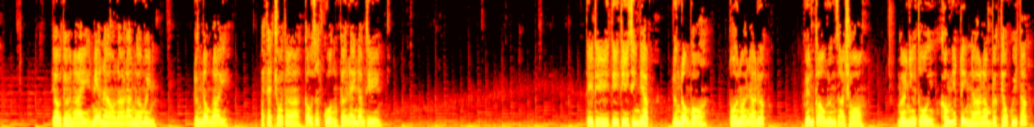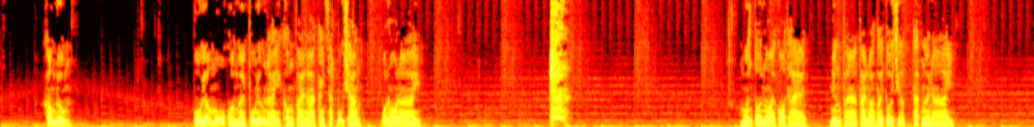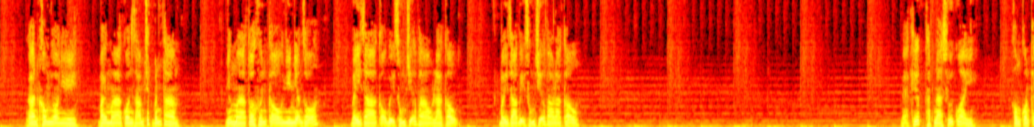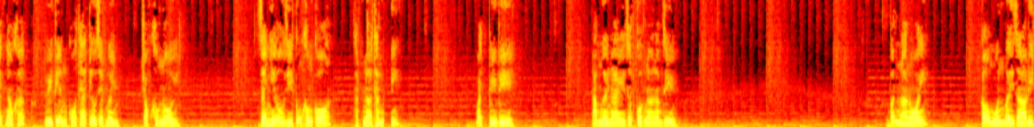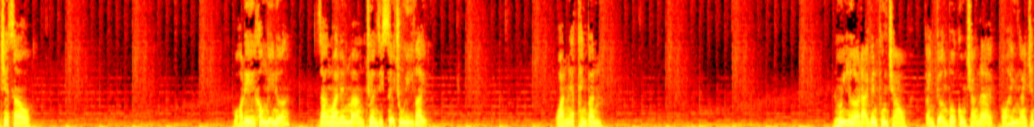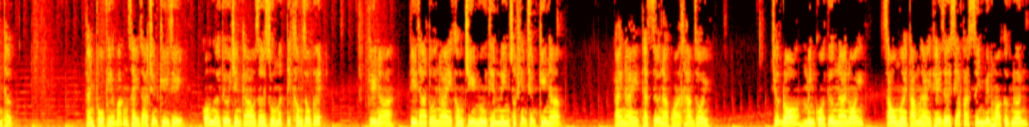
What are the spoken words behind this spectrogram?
Tiểu tử này lẽ nào là đang lừa mình? Đừng động đậy, nói thật cho ta, cậu rốt cuồng tới đây làm gì? Tỷ tỷ tỷ tỷ xinh đẹp, đừng động võ, tôi nói là được. Khuyến cậu đừng giả trò. Người như tôi không nhất định là làm việc theo quy tắc. Không đúng. Phù hiệu mũ của người phụ nữ này không phải là cảnh sát vũ trang. Bọn họ là ai? Muốn tôi nói có thể Nhưng mà phải nói với tôi trước các người là ai? Gan không nhỏ nhỉ? Vậy mà còn dám chất vấn ta. Nhưng mà tôi khuyên cậu nhìn nhận rõ Bây giờ cậu bị súng chĩa vào là cậu. Bây giờ bị súng chĩa vào là cậu. Mẹ kiếp thật là suối quẩy. Không còn cách nào khác Tùy tiện có thể tiêu diệt mình Chọc không nổi. Danh hiệu gì cũng không có Thật là thần bí. Bạch PV. Đám người này rốt cuộc là làm gì? Vẫn là nói, cậu muốn bây giờ đi chết sao? Bỏ đi không nghĩ nữa, ra ngoài lên mạng chuyển dịch sự chú ý vậy. Quán nét Thanh Vân Núi lửa đại viên phun trào, cảnh tượng vô cùng tráng lệ, có hình ảnh chân thực. Thành phố phía Bắc xảy ra chuyện kỳ dị, có người từ trên cao rơi xuống mất tích không dấu vết. Kỳ lạ, thì ra tối nay không chỉ núi Thiên Linh xuất hiện chuyện kỳ lạ. Cái này thật sự là quá thảm rồi. Trước đó, mình của tương lai nói, sau 18 ngày thế giới sẽ phát sinh biến hóa cực lớn.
